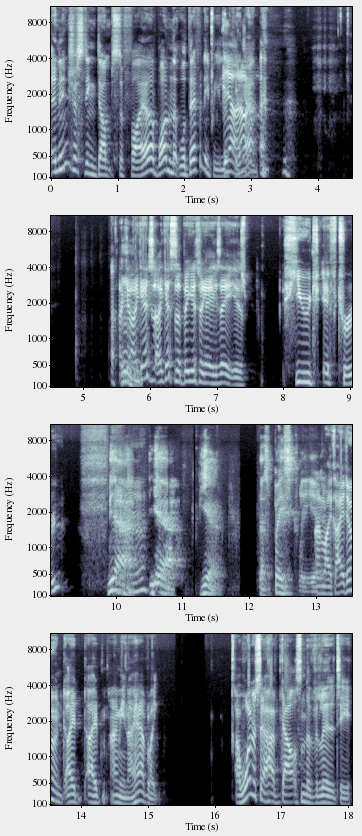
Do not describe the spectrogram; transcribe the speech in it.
An interesting dumpster fire, one that we'll definitely be looking Yeah, I at. I, I guess I guess the biggest thing I can say is huge if true. Yeah, mm-hmm. yeah, yeah. That's basically it. And like I don't I I I mean I have like I want to say I have doubts on the validity.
